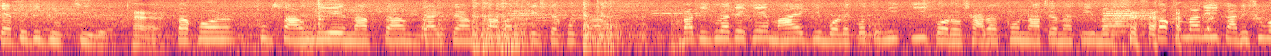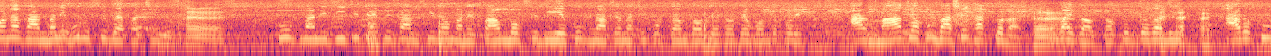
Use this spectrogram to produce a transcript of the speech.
ক্যাসেটের যুগ ছিল হ্যাঁ। তখন খুব সাউন্ড দিয়ে নাচতাম গাইতাম খাবারের চেষ্টা করতাম। বাট এগুলো দেখে মা একদিন বলে কো তুমি কি করো? সারাক্ষণ নাচানাচি? মানে তখন মানে গানে সুবর্ণা গান মানে হুলস্থুল ব্যাপার ছিল। হ্যাঁ। খুব মানে ডিজি টাইপের গান ছিল মানে সাউন্ড বক্সে দিয়ে খুব নাচানাচি করতাম দরজা টরজা বন্ধ করে। আর মা যখন বাসে থাকতো না সবাই গাও তখন তো মানে আরও খুব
